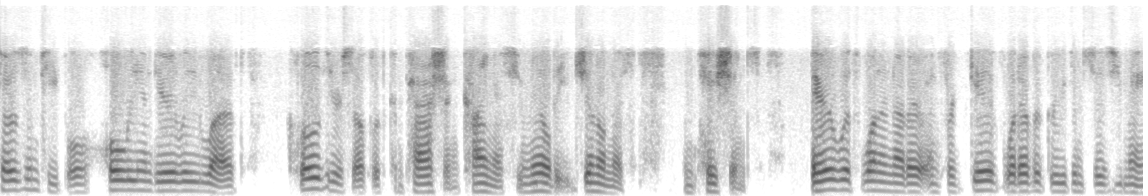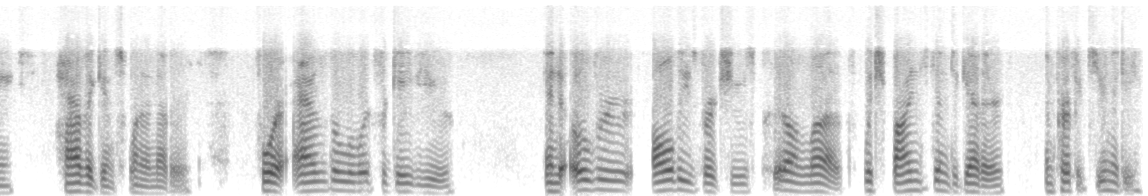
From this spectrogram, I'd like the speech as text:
chosen people, holy and dearly loved, clothe yourself with compassion, kindness, humility, gentleness, and patience. Bear with one another and forgive whatever grievances you may have against one another. For as the Lord forgave you, and over all these virtues put on love, which binds them together in perfect unity.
